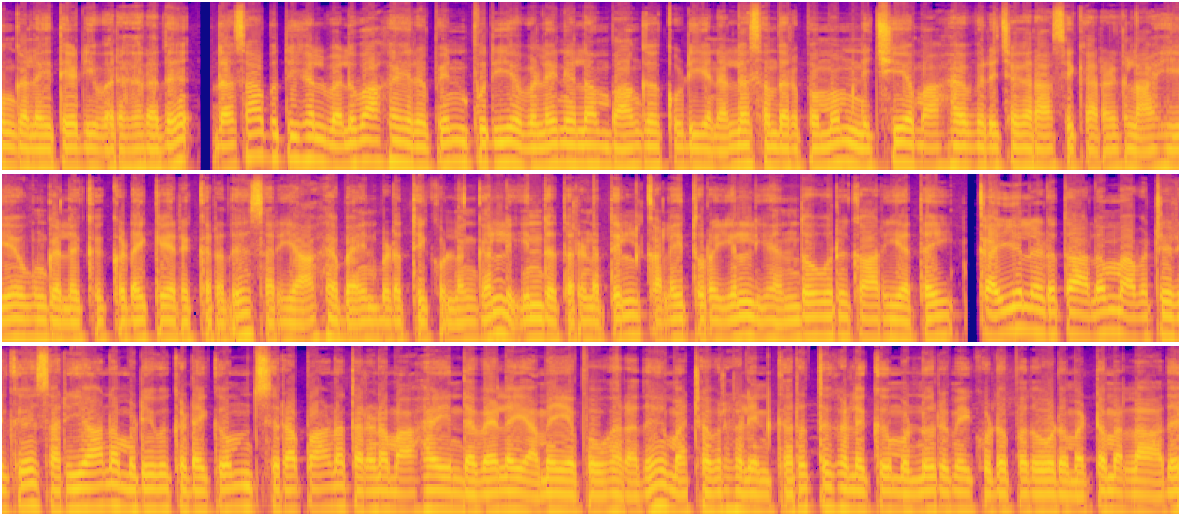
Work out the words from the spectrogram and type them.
உங்களை தேடி வருகிறது. தசாபுத்திகள் வலுவாக இருப்பின் புதிய விளைநிலம் வாங்கக்கூடிய நல்ல சந்தர்ப்பமும் நிச்சயமாக விருச்சக ராசிக்காரர்களாகிய உங்களுக்கு கிடைக்க இருக்கிறது. சரியாக பயன்படுத்திக் கொள்ளுங்கள். இந்த தருணத்தில் கலைத்துறையில் எந்த ஒரு காரியத்தை கையில் எடுத்தாலும் அவற்றிற்கு சரியான முடிவு கிடைக்கும். சிறப்பான தருணமாக இந்த வேலை அமைய போகிறது. மற்றவர்களின் கருத்துகளுக்கு முன்னுரிமை கொடுப்பதோடு மட்டுமல்லாது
